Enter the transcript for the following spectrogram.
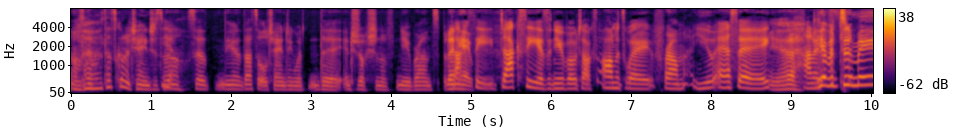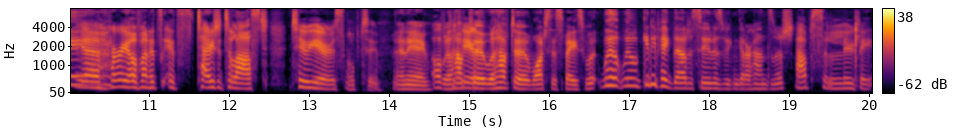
Although that's going to change as Yeah. well. So you know that's all changing with the introduction of new brands. But anyhow, Daxi, Daxi is a new Botox on its way from USA. yeah, and give it to me. Yeah, hurry up, and it's it's touted to last two years. Up to anyway, Up we'll to have to we'll have to watch this space. We'll, we'll we'll guinea pig that as soon as we can get our hands on it. Absolutely.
